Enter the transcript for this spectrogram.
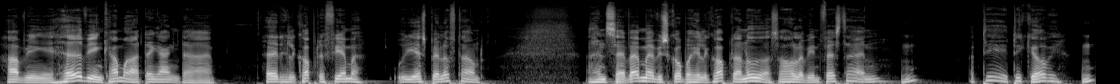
har vi, havde vi en kammerat dengang, der havde et helikopterfirma ude i Esbjerg Lufthavn. Og han sagde, hvad med, at vi skubber helikopteren ud, og så holder vi en fest herinde. Mm. Og det, det gjorde vi. Mm.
